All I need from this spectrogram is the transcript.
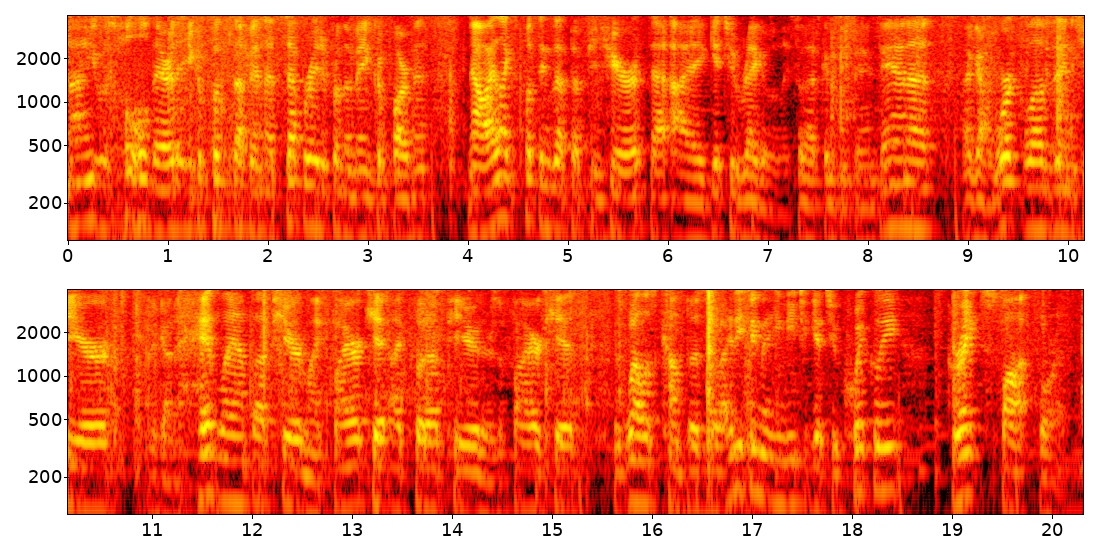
nice hole there that you can put stuff in that's separated from the main compartment. Now I like to put things up up in here that I get to regularly. So that's gonna be bandana. I've got work gloves in here. I've got a headlamp up here. My fire kit I put up here. There's a fire kit as well as compass. So anything that you need to get to quickly, great spot for it.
